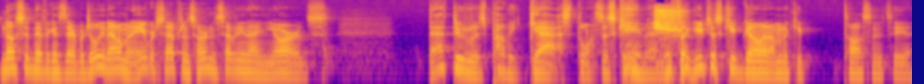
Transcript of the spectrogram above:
no significance there. But Julian Edelman, eight receptions, 179 yards. That dude was probably gassed once this game ended. It's like you just keep going. I'm gonna keep tossing it to you.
